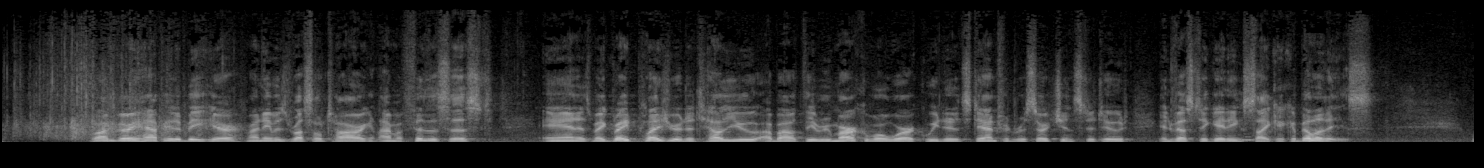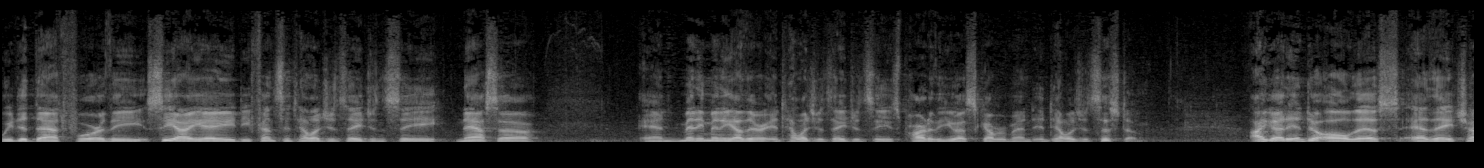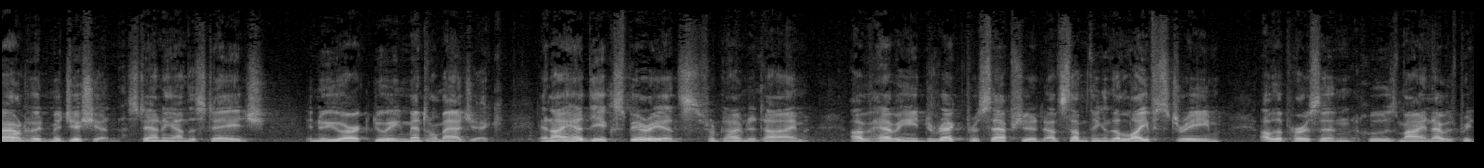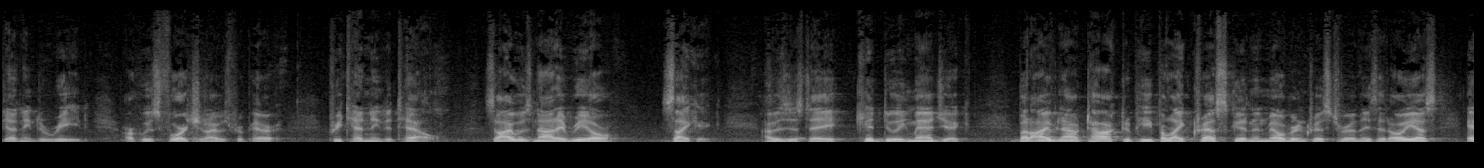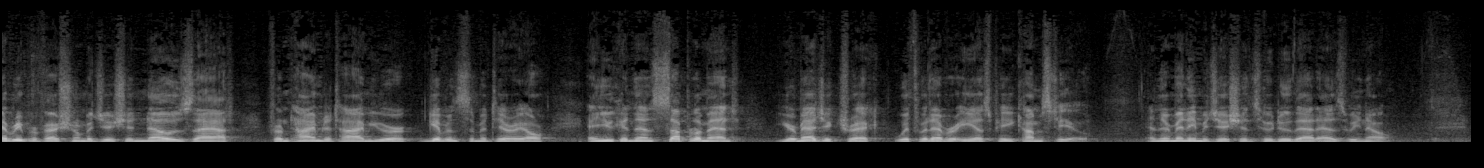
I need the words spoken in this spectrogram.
Well, I'm very happy to be here. My name is Russell Targ, and I'm a physicist. And it's my great pleasure to tell you about the remarkable work we did at Stanford Research Institute investigating psychic abilities. We did that for the CIA, Defense Intelligence Agency, NASA, and many, many other intelligence agencies, part of the U.S. government intelligence system. I got into all this as a childhood magician, standing on the stage in New York doing mental magic. And I had the experience from time to time of having a direct perception of something in the life stream of the person whose mind I was pretending to read or whose fortune I was prepare, pretending to tell. So I was not a real psychic. I was just a kid doing magic. But I've now talked to people like Kreskin and Milbourne Christopher, and they said, oh, yes, every professional magician knows that from time to time you're given some material, and you can then supplement your magic trick with whatever ESP comes to you. And there are many magicians who do that, as we know.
